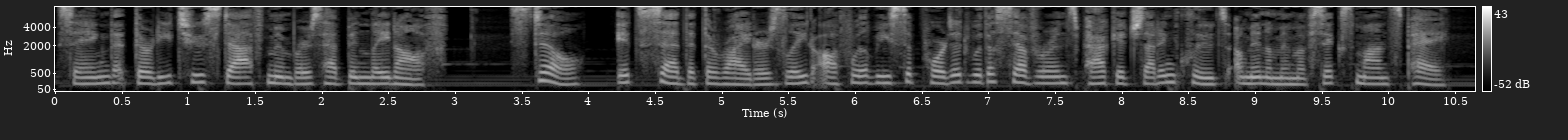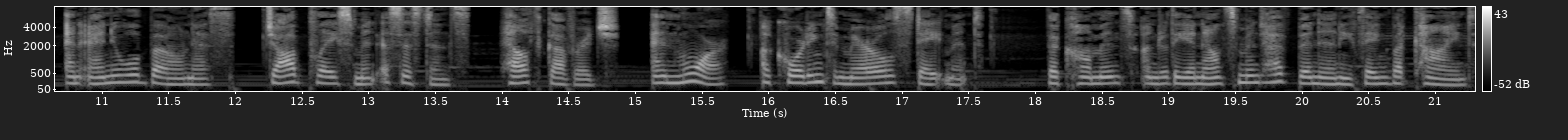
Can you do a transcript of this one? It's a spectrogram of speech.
saying that 32 staff members have been laid off. Still, it's said that the Rioters laid off will be supported with a severance package that includes a minimum of six months' pay, an annual bonus, job placement assistance, health coverage, and more, according to Merrill's statement. The comments under the announcement have been anything but kind,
